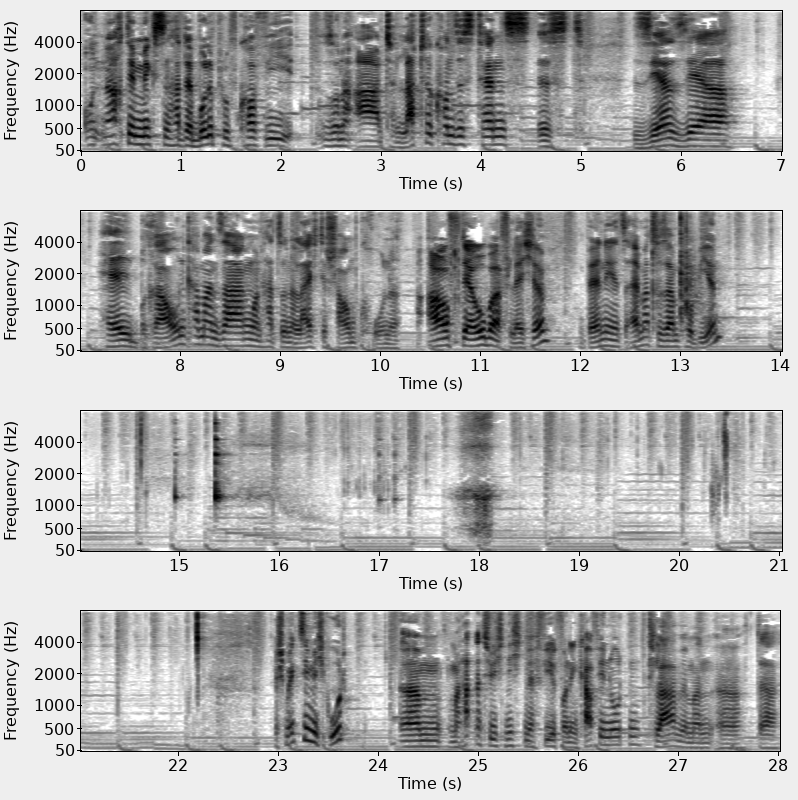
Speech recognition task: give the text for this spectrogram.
Und nach dem Mixen hat der Bulletproof Coffee so eine Art Latte-Konsistenz, ist sehr, sehr hellbraun, kann man sagen, und hat so eine leichte Schaumkrone auf der Oberfläche. Wir werden ihn jetzt einmal zusammen probieren. Schmeckt ziemlich gut. Ähm, man hat natürlich nicht mehr viel von den Kaffeenoten. Klar, wenn man äh, da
